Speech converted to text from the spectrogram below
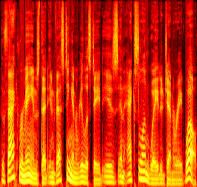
the fact remains that investing in real estate is an excellent way to generate wealth.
